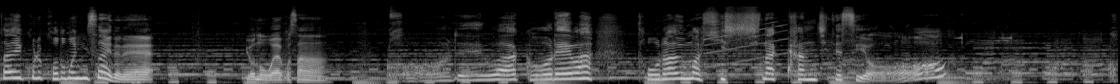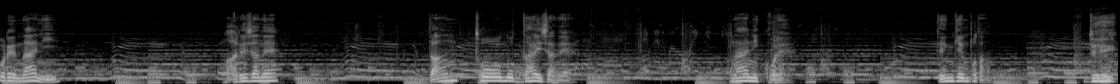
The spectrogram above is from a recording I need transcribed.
対これ子供に見せないでね。世の親御さん。これはこれはトラウマ必至な感じですよ。これ何？あれじゃね？弾頭の台じゃね？何これ？電源ボタン。でっ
